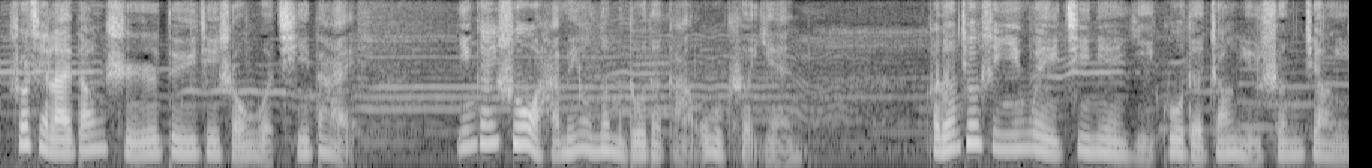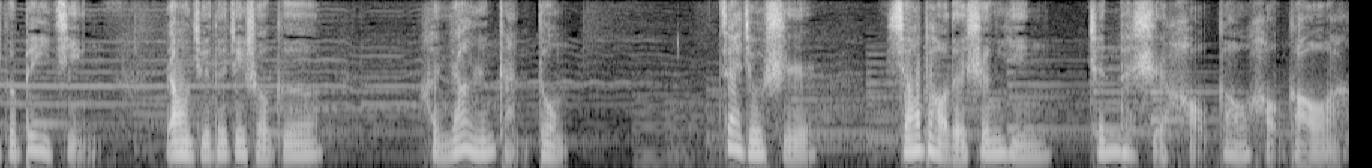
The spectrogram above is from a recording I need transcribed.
说起来，当时对于这首《我期待》。应该说，我还没有那么多的感悟可言，可能就是因为纪念已故的张雨生这样一个背景，让我觉得这首歌很让人感动。再就是小宝的声音真的是好高好高啊！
